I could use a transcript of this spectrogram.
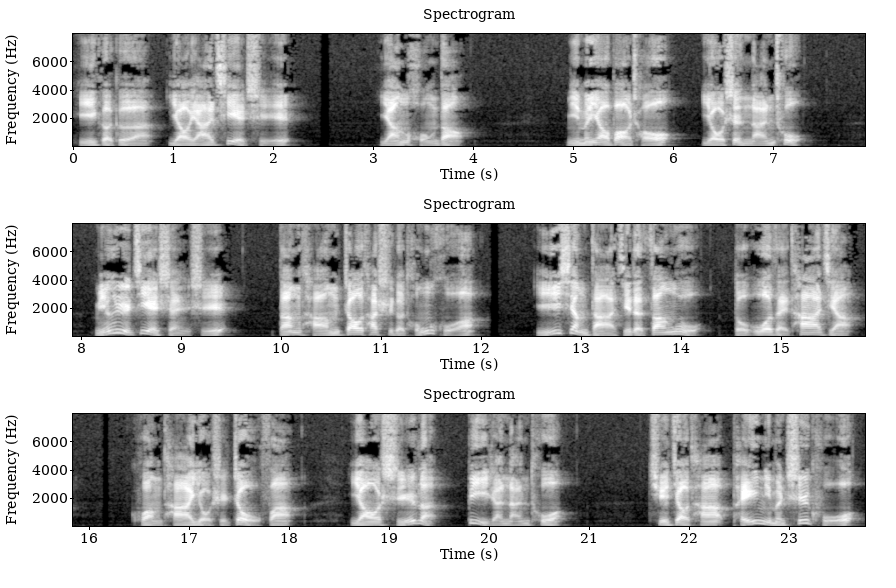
一个个咬牙切齿。杨红道：“你们要报仇，有甚难处？明日借审时，当堂招他是个同伙。”一向打劫的赃物都窝在他家，况他又是骤发，咬实了必然难脱，却叫他陪你们吃苦。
